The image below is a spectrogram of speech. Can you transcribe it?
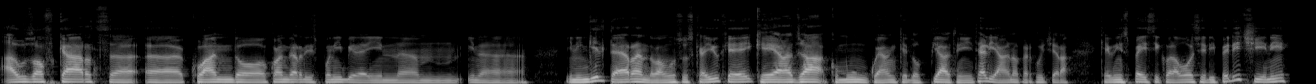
House of Cards uh, quando, quando, era disponibile in, um, in, uh, in, Inghilterra, andavamo su Sky UK che era già comunque anche doppiato in italiano, per cui c'era Kevin Spacey con la voce di Pedicini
